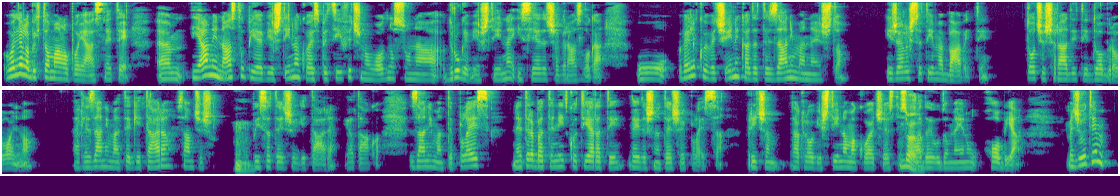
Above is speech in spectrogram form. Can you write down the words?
Voljela bih to malo pojasniti. Um, javni nastup je vještina koja je specifična u odnosu na druge vještine iz sljedećeg razloga. U velikoj većini kada te zanima nešto i želiš se time baviti, to ćeš raditi dobrovoljno. Dakle, zanima te gitara, sam ćeš mm. upisati tečaj gitare, jel tako? Zanima te ples, ne treba te nitko tjerati da ideš na tečaj plesa. Pričam, dakle, o vještinama koje često spadaju u domenu hobija. Međutim,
